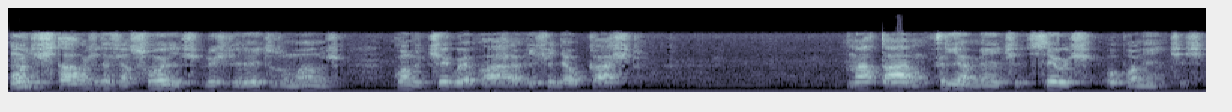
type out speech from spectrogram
Onde estavam os defensores dos direitos humanos quando Che Guevara e Fidel Castro mataram friamente seus oponentes?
